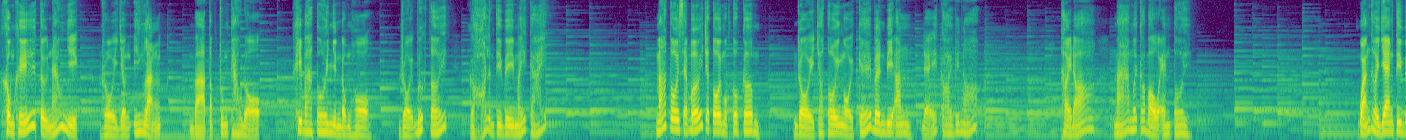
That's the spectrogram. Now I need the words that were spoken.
Không khí từ náo nhiệt rồi dần yên lặng và tập trung cao độ khi ba tôi nhìn đồng hồ rồi bước tới gõ lên tivi mấy cái má tôi sẽ bới cho tôi một tô cơm rồi cho tôi ngồi kế bên bi anh để coi với nó thời đó má mới có bầu em tôi quãng thời gian TV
